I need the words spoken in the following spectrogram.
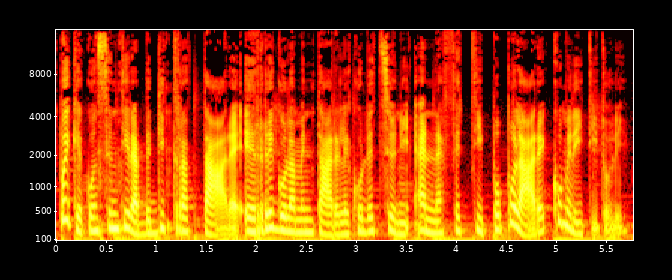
poiché consentirebbe di trattare e regolamentare le collezioni NFT popolari come dei titoli.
